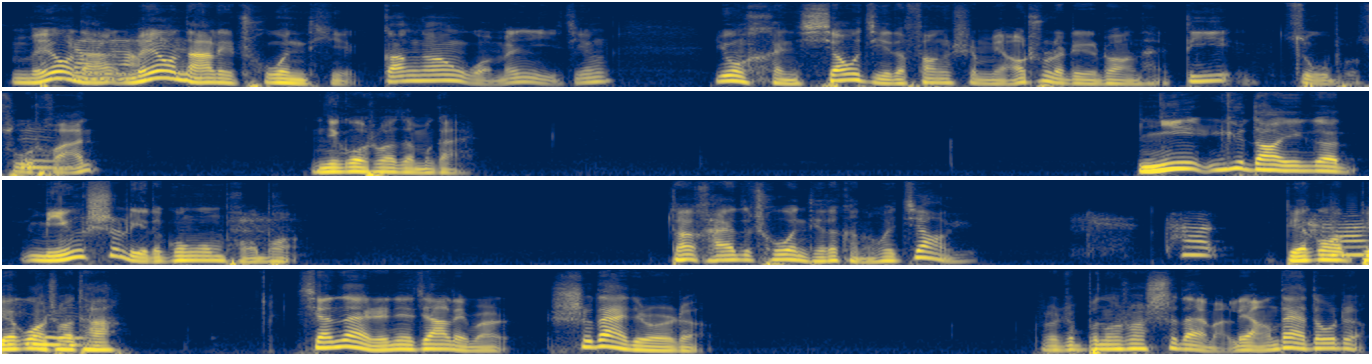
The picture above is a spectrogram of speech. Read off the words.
没有哪没有哪里出问题。刚刚我们已经用很消极的方式描述了这个状态。第一，祖祖传，你给我说怎么改？你遇到一个明事理的公公婆婆，当孩子出问题，他可能会教育。他别跟我别跟我说他，现在人家家里边世代就是这，不这不能说世代吧，两代都这。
